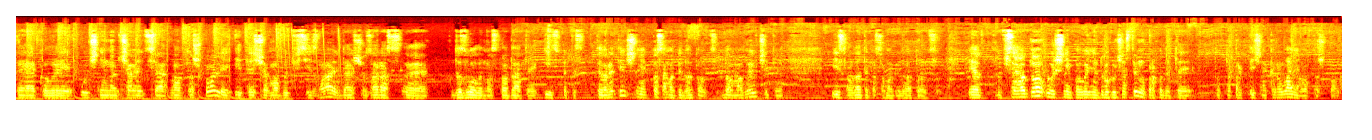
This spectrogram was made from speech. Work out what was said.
Це коли учні навчаються в автошколі, і те, що, мабуть, всі знають, да, що зараз е, дозволено складати іспити теоретичні по самопідготовці, вдома вивчити і складати по самопідготовці. І от все одно учні повинні другу частину проходити, тобто практичне керування в автошколах.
